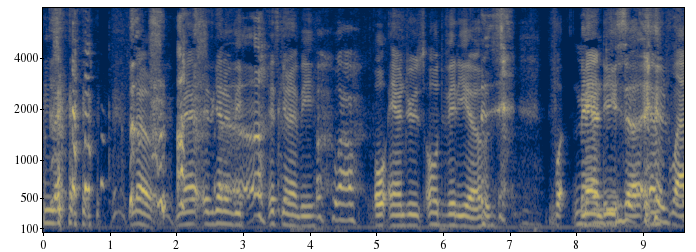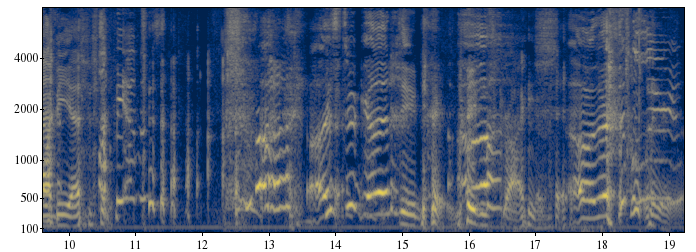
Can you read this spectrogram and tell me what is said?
man, no, man. It's gonna be. It's gonna be Wow. old Andrew's old videos. Fl- Mandisa Mandisa and Flabby. and- Flabby Evans. oh, it's too good. Dude, baby's oh. crying a bit. Oh, that's hilarious.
